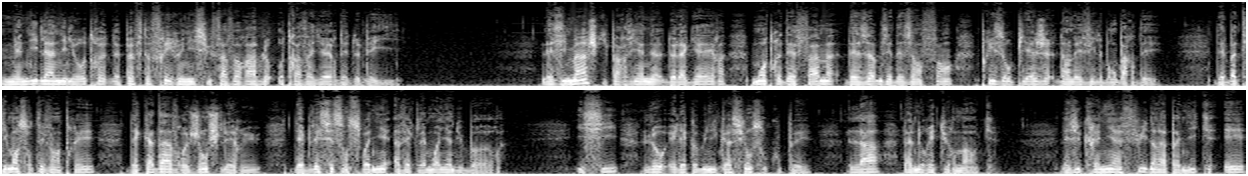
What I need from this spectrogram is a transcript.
Mais ni l'un ni l'autre ne peuvent offrir une issue favorable aux travailleurs des deux pays. Les images qui parviennent de la guerre montrent des femmes, des hommes et des enfants pris au piège dans les villes bombardées. Des bâtiments sont éventrés, des cadavres jonchent les rues, des blessés sont soignés avec les moyens du bord. Ici, l'eau et les communications sont coupées. Là, la nourriture manque. Les Ukrainiens fuient dans la panique et,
